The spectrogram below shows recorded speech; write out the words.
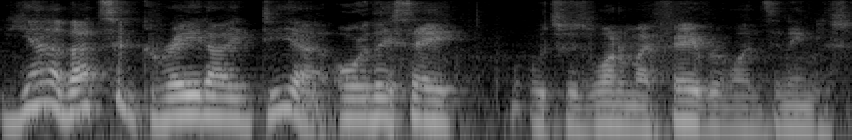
yeah, that's a great idea. Or they say, which is one of my favorite ones in English,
